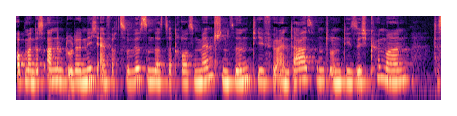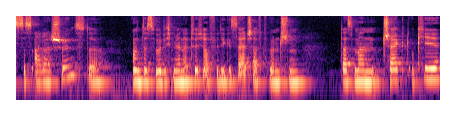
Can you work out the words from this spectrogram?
ob man das annimmt oder nicht, einfach zu wissen, dass da draußen Menschen sind, die für einen da sind und die sich kümmern, das ist das Allerschönste. Und das würde ich mir natürlich auch für die Gesellschaft wünschen, dass man checkt, okay,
